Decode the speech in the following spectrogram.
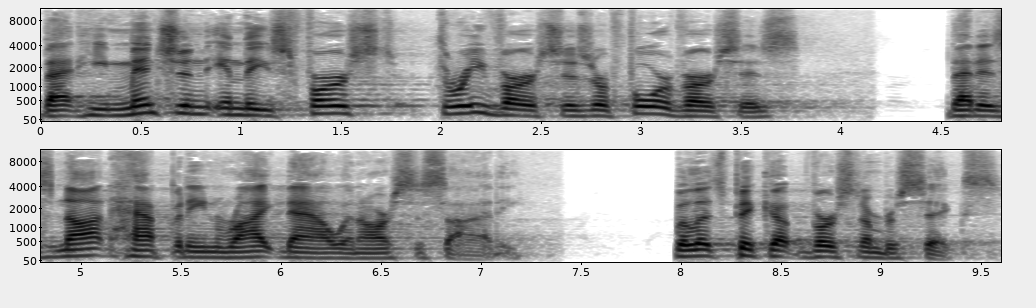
that he mentioned in these first three verses or four verses that is not happening right now in our society. But let's pick up verse number six.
